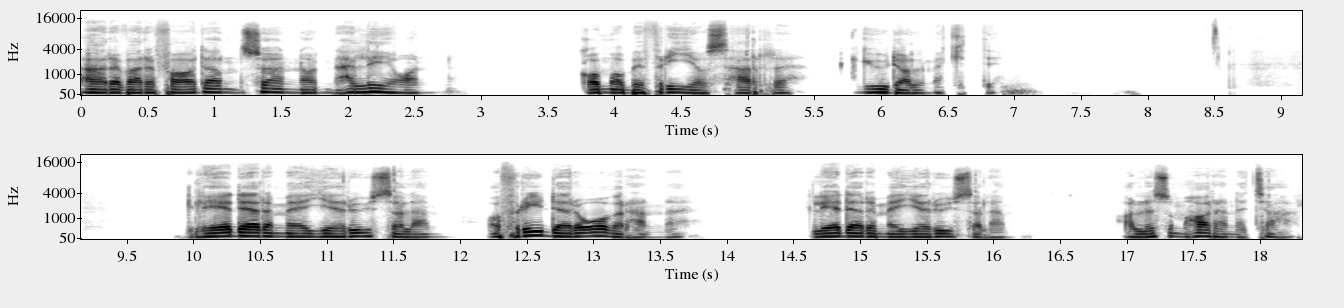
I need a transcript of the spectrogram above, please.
Ære være Faderen, Sønnen og Den hellige ånd. Kom og befri oss, Herre, Gud allmektig. Gled dere med Jerusalem og fryd dere over henne. Gled dere med Jerusalem, alle som har henne kjær.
